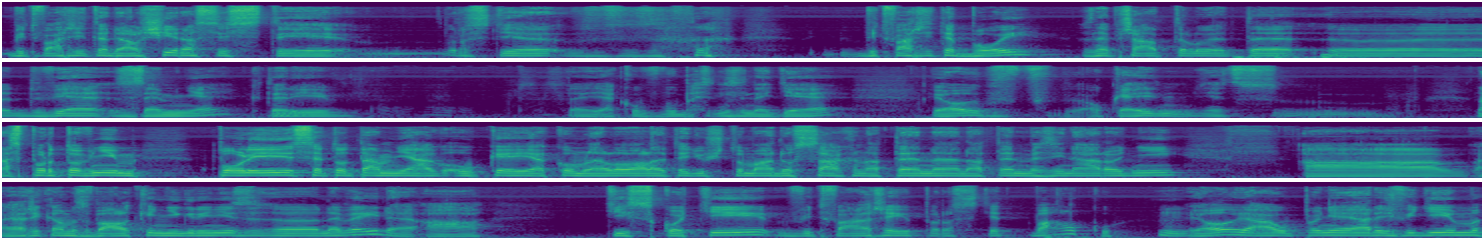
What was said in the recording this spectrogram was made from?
vytváříte další rasisty, prostě vytváříte boj, znepřátelujete eh, dvě země, který se jako vůbec nic neděje. Jo, OK, něco, na sportovním poli se to tam nějak OK jako mlelo, ale teď už to má dosah na ten, na ten mezinárodní. A, a já říkám, z války nikdy nic e, nevejde. A ti skoti vytvářejí prostě válku. Hmm. Jo, já úplně, já když vidím uh,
